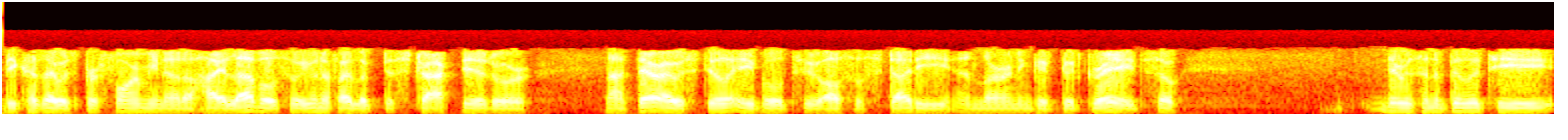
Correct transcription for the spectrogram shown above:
because I was performing at a high level. So even if I looked distracted or not there, I was still able to also study and learn and get good grades. So there was an ability.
